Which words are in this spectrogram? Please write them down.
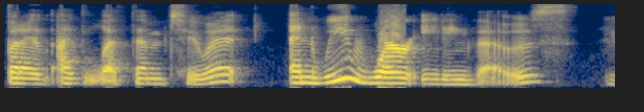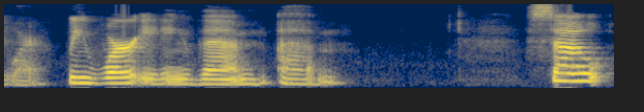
but I, I let them to it. And we were eating those. You were. We were eating them. Um, so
